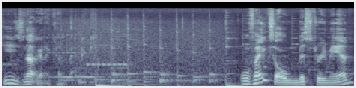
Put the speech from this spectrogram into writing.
He's not gonna come back. Well, thanks, old mystery man.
